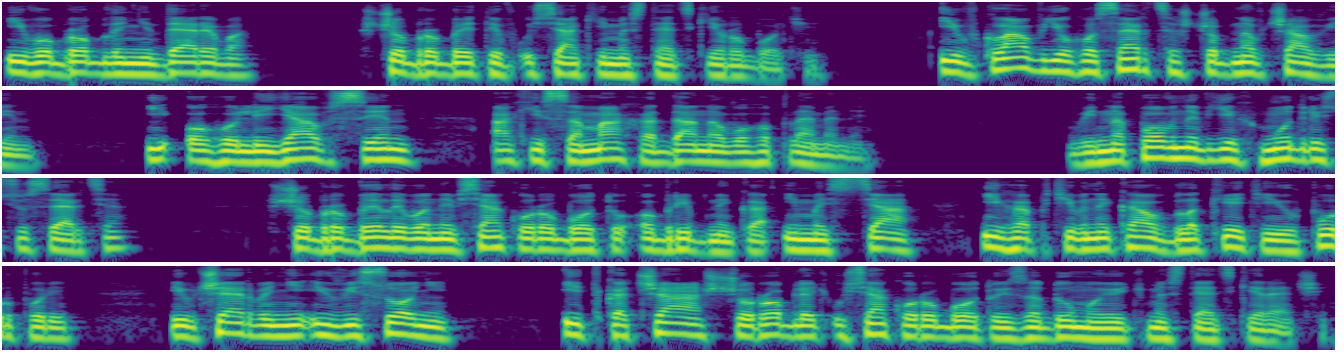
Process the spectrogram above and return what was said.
і в обробленні дерева, щоб робити в усякій мистецькій роботі, і вклав в його серце, щоб навчав він, і оголіяв син Ахісамаха Данового племени. Він наповнив їх мудрістю серця, щоб робили вони всяку роботу обрібника і мисця, і гаптівника в блакиті і в пурпурі, і в червені, і в вісоні, і ткача, що роблять усяку роботу і задумують мистецькі речі.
